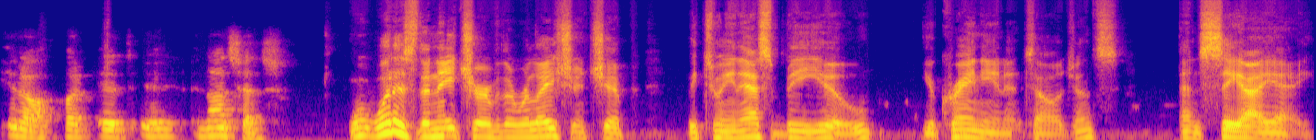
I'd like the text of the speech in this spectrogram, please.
you know, but it, it, nonsense. Well, what is the nature of the relationship between SBU, Ukrainian intelligence, and CIA?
